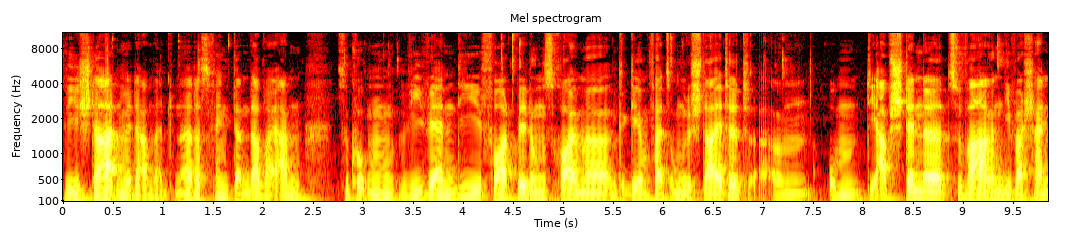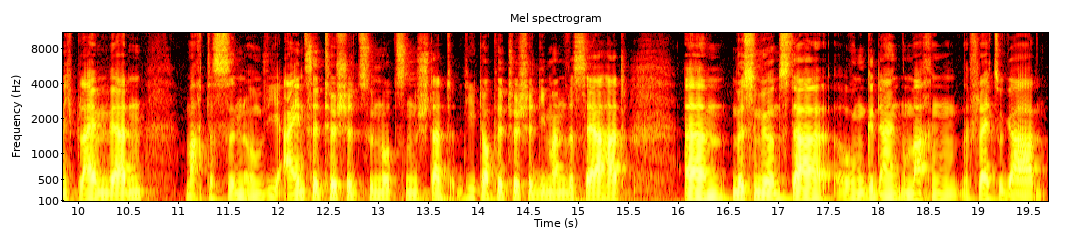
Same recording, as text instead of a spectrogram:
wie starten wir damit? Ne? Das fängt dann dabei an, zu gucken, wie werden die Fortbildungsräume gegebenenfalls umgestaltet, ähm, um die Abstände zu wahren, die wahrscheinlich bleiben werden. Macht es Sinn, irgendwie Einzeltische zu nutzen, statt die Doppeltische, die man bisher hat? Ähm, müssen wir uns darum Gedanken machen, vielleicht sogar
